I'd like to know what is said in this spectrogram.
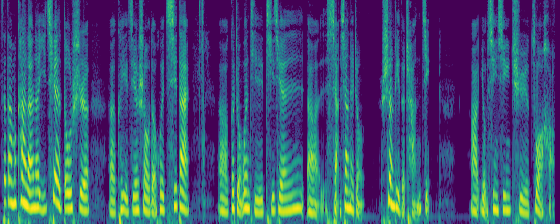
在他们看来呢，一切都是呃可以接受的，会期待，呃各种问题提前呃想象那种胜利的场景，啊有信心去做好。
